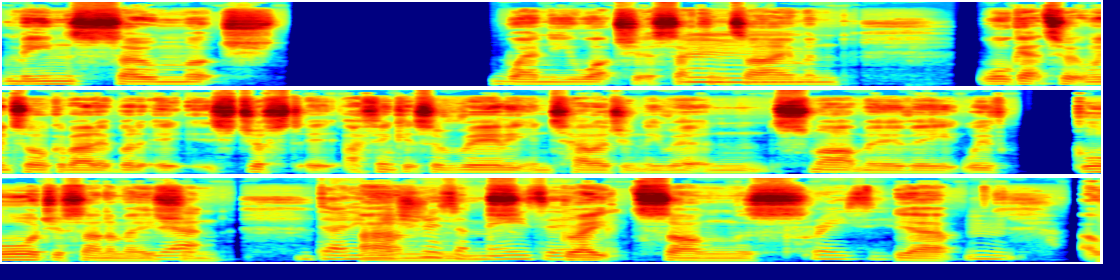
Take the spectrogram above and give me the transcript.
means so much when you watch it a second time, and we'll get to it when we talk about it. But it, it's just it, I think it's a really intelligently written, smart movie with gorgeous animation. the animation is amazing. Great songs. Crazy. Yeah. Mm. Uh,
